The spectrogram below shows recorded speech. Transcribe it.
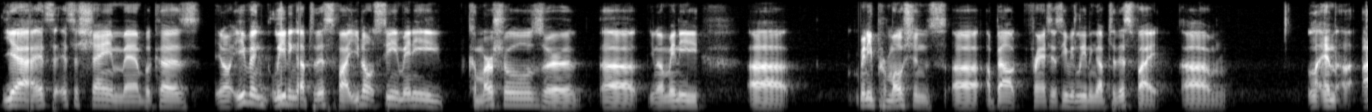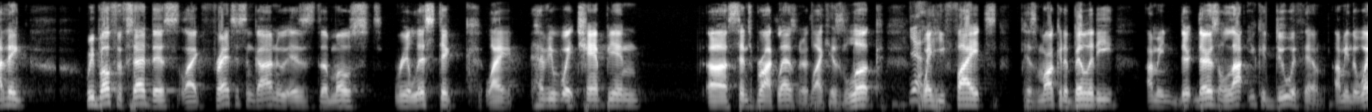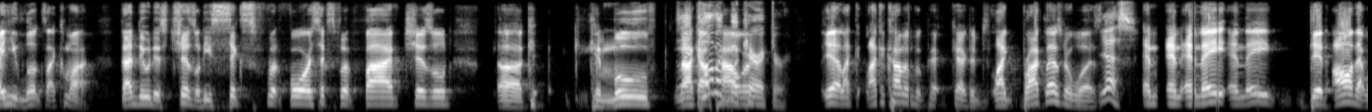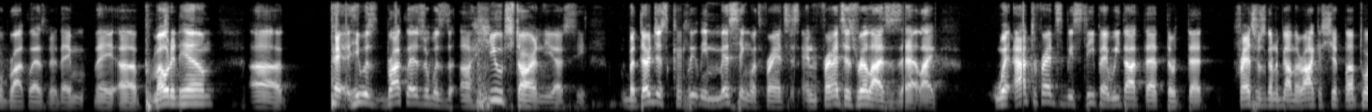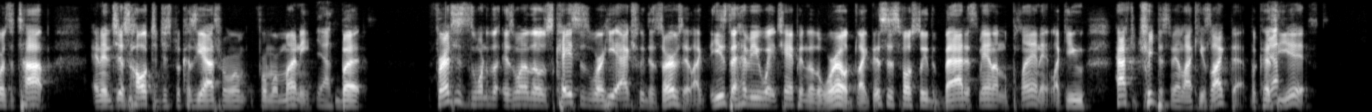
Yeah, it's it's a shame, man, because you know even leading up to this fight, you don't see many commercials or uh, you know many uh, many promotions uh, about Francis even leading up to this fight. Um, and I think we both have said this. Like Francis Ngannou is the most realistic, like heavyweight champion uh, since Brock Lesnar. Like his look, yeah. the way he fights, his marketability. I mean, there, there's a lot you could do with him. I mean, the way he looks, like, come on, that dude is chiseled. He's six foot four, six foot five, chiseled. Uh, can, can move, He's knockout like power. character. Yeah, like like a comic book character, like Brock Lesnar was. Yes. And and and they and they did all that with Brock Lesnar. They they uh, promoted him. Uh, he was Brock Lesnar was a huge star in the UFC, but they're just completely missing with Francis. And Francis realizes that. Like when after Francis beat Stipe, we thought that the, that Francis was going to be on the rocket ship up towards the top, and it just halted just because he asked for more, for more money. Yeah. But Francis is one of the, is one of those cases where he actually deserves it. Like he's the heavyweight champion of the world. Like this is supposed to be the baddest man on the planet. Like you have to treat this man like he's like that because yeah. he is.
